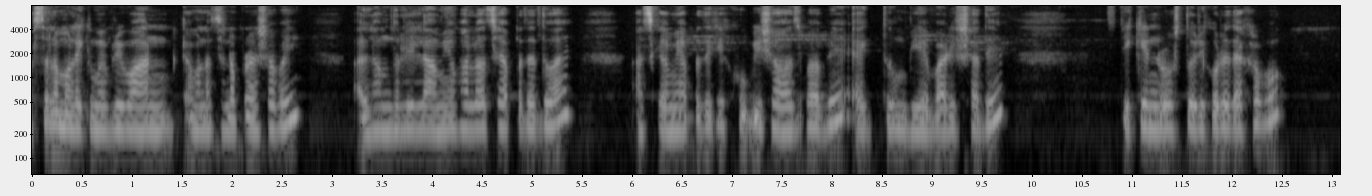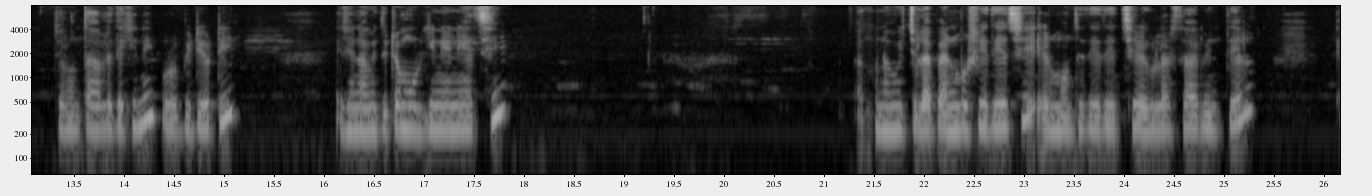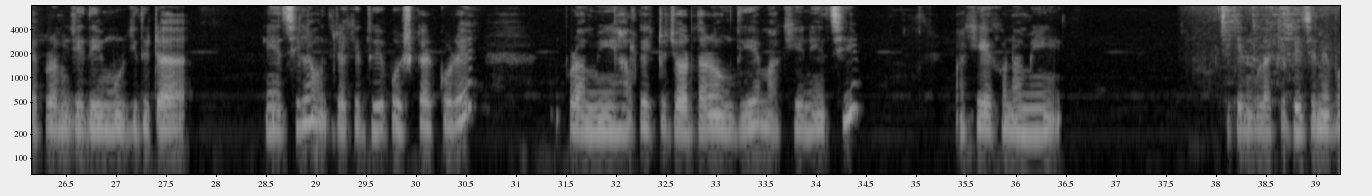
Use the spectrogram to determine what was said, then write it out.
আসসালামু আলাইকুম এভরিওয়ান। কেমন আছেন আপনারা সবাই? আলহামদুলিল্লাহ, আমিও ভালো আছি আপনাদের দোয়ায়। আজকে আমি আপনাদেরকে খুবই সহজভাবে একদম বিয়ে বাড়ির স্বাদে চিকেন রোস্ট তৈরি করে দেখাবো। চলুন তাহলে দেখে নিই পুরো ভিডিওটি। এই জন্য আমি দুটো মুরগি নিয়ে নিয়েছি। এখন আমি চুলায় প্যান বসিয়ে দিয়েছি। এর মধ্যে দিয়ে দিচ্ছি রেগুলার সয়াবিন তেল। এরপর আমি যে মুরগি দুটা নিয়েছিলাম, ওইটাকে ধুয়ে পরিষ্কার করে তারপর আমি হালকা একটু জর্দা রং দিয়ে মাখিয়ে নিয়েছি। মাখিয়ে এখন আমি চিকেনগুলোকে ভেজে নেব।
